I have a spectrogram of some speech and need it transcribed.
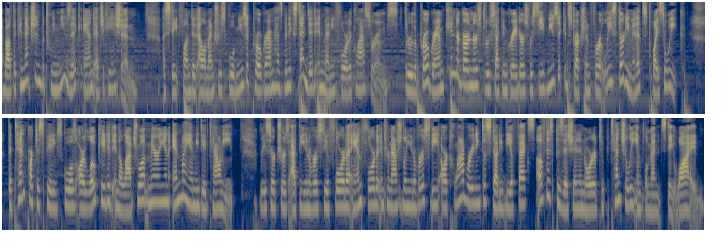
about the connection between music and education. A state funded elementary school music program has been extended in many Florida classrooms. Through the program, kindergartners through second graders receive music instruction for at least 30 minutes twice a week. The 10 participating schools are located in Alachua, Marion, and Miami Dade County. Researchers at the University of Florida and Florida International University are collaborating to study the effects of this position in order to potentially implement it statewide.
